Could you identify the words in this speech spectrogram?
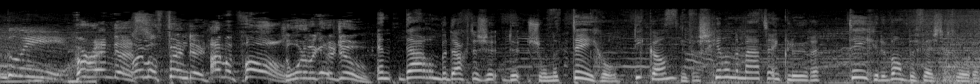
ugly. Horrendous! I'm offended! I'm appalled! So what are we gonna do? En daarom bedachten ze de zonnetegel. Die kan in verschillende maten en kleuren tegen de wand bevestigd worden.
